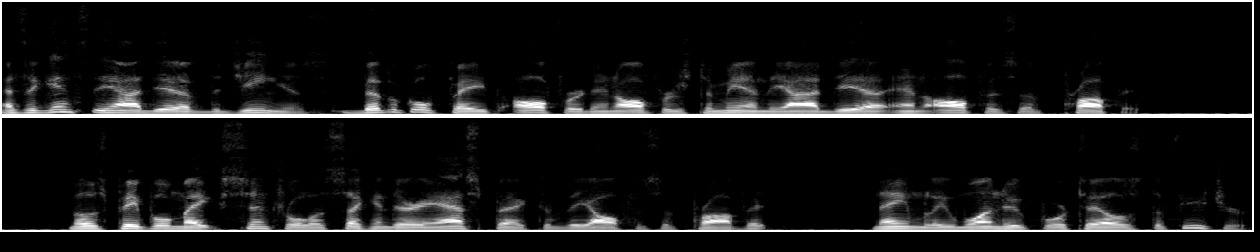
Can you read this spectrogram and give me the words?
As against the idea of the genius, biblical faith offered and offers to men the idea and office of prophet. Most people make central a secondary aspect of the office of prophet, namely one who foretells the future.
